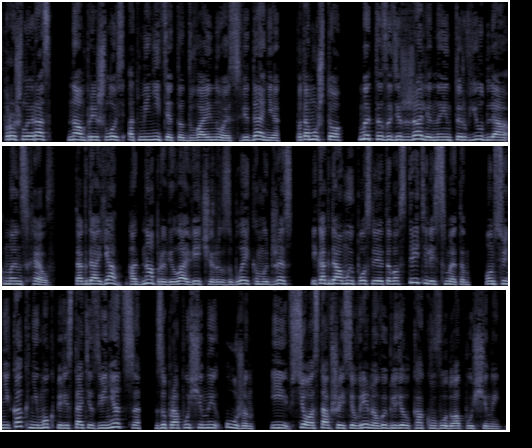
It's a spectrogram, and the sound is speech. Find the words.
В прошлый раз нам пришлось отменить это двойное свидание, потому что Мэтта задержали на интервью для Men's Health. Тогда я одна провела вечер с Блейком и Джесс, и когда мы после этого встретились с Мэттом, он все никак не мог перестать извиняться за пропущенный ужин, и все оставшееся время выглядел как в воду опущенный.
